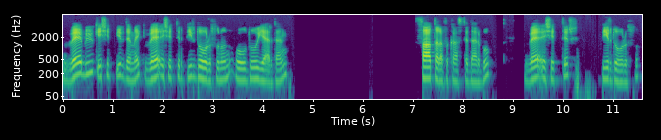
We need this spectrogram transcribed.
V büyük eşit 1 demek. V eşittir 1 doğrusunun olduğu yerden sağ tarafı kasteder bu. V eşittir 1 doğrusu.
